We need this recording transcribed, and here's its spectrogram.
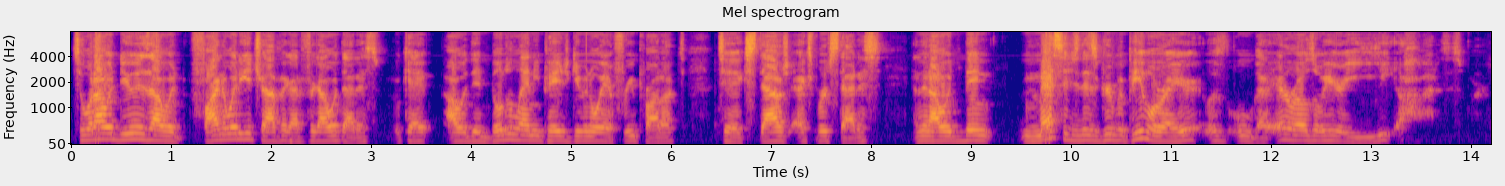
So what I would do is I would find a way to get traffic. I'd figure out what that is. Okay. I would then build a landing page giving away a free product to establish expert status. And then I would then message this group of people right here. Let's, ooh, got arrows over here. Yeah. Oh, how does this work?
